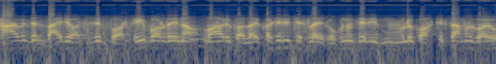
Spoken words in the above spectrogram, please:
छायो भने चाहिँ बाहिरी हस्तक्षेप बढ्छ कि बढ्दैन। उहाँहरू कसलाई कसरी त्यसलाई रोक्नु चाहिँ मुलुक अस्थिरतामा गयो।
